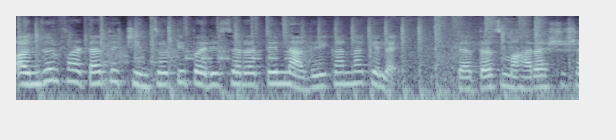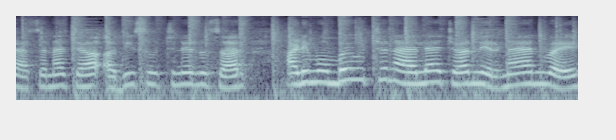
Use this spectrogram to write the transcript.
अंजूर फाटा ते चिंचोटी परिसरातील नागरिकांना केलाय. त्यातच महाराष्ट्र शासनाच्या अधिसूचनेनुसार आणि मुंबई उच्च न्यायालयाच्या निर्णयान्वये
